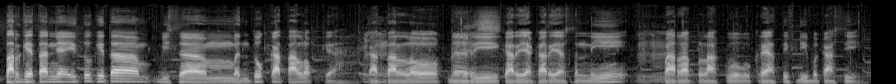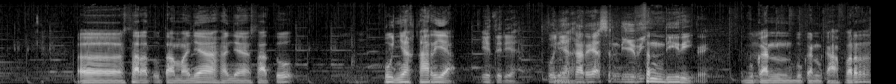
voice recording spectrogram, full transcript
targetannya itu kita bisa membentuk katalog ya katalog dari Yes. karya-karya seni para pelaku kreatif di Bekasi Eh, syarat utamanya hanya satu punya karya Itu dia. Punya Iya. karya sendiri. sendiri bukan bukan cover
